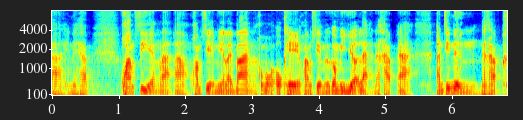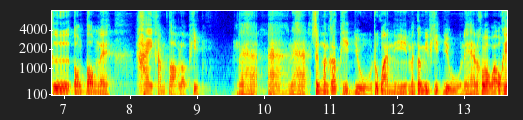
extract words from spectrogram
ได้นะครับ ความเสี่ยงล่ะอ้าวความเสี่ยงมีอะไรบ้างเขาบอกว่าโอเค ความเสี่ยงมันก็มีเยอะแหละนะครับอะอันที่หนึ่งนะครับคือตรงๆเลยให้คำตอบเราผิด นะฮะอ่านะฮะซึ่งมันก็ผิดอยู่ทุกวันนี้มันก็มีผิดอยู่นะฮะแล้วเขาบอกว่าโอเค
